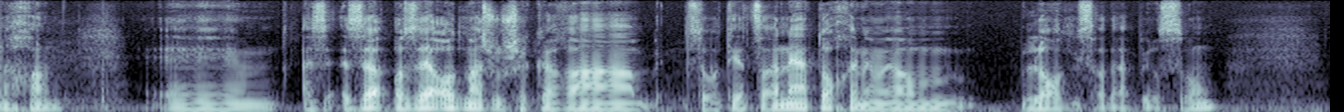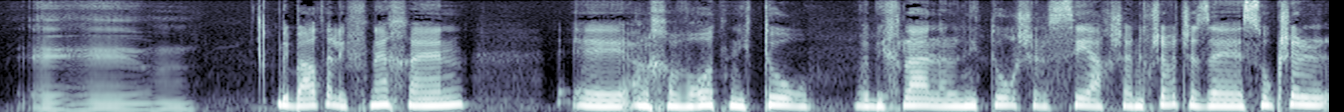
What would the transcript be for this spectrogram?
נכון. אה, אז זה, אז זה עוד משהו שקרה, זאת אומרת, יצרני התוכן הם היום לא רק משרדי הפרסום. אה, דיברת לפני כן אה, על חברות ניטור, ובכלל על ניטור של שיח, שאני חושבת שזה סוג של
